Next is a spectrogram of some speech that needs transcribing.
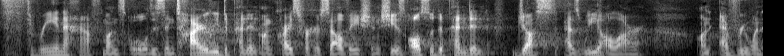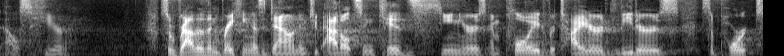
three and a half months old, is entirely dependent on Christ for her salvation, she is also dependent, just as we all are, on everyone else here. So rather than breaking us down into adults and kids, seniors, employed, retired, leaders, support,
